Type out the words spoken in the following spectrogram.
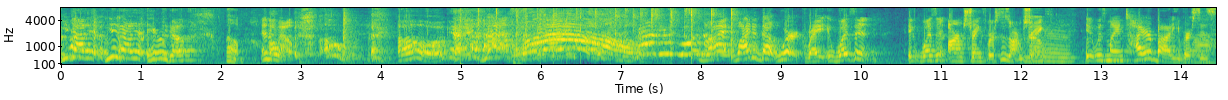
You got it. You got it. Here we go. Boom. And I'm out. Oh. Oh, okay. Yes. So why, why did that work, right? It wasn't it wasn't arm strength versus arm strength. Mm. It was my entire body versus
